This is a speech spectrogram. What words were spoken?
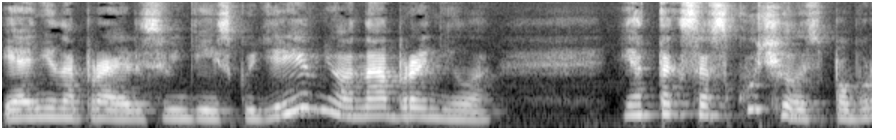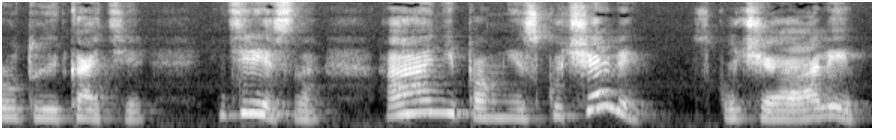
и они направились в индейскую деревню, она обронила – я так соскучилась по Бруту и Кате. Интересно, а они по мне скучали? Скучали.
